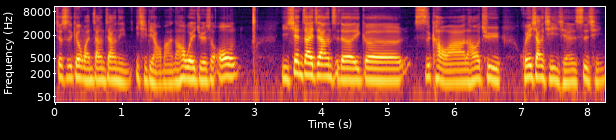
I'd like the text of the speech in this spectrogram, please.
就是跟文章这样你一起聊嘛，然后我也觉得说哦，以现在这样子的一个思考啊，然后去回想起以前的事情，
